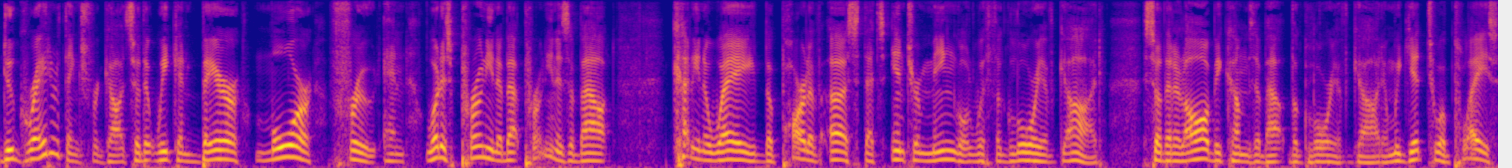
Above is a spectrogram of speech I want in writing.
do greater things for God so that we can bear more fruit. And what is pruning about? Pruning is about cutting away the part of us that's intermingled with the glory of God so that it all becomes about the glory of God. And we get to a place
